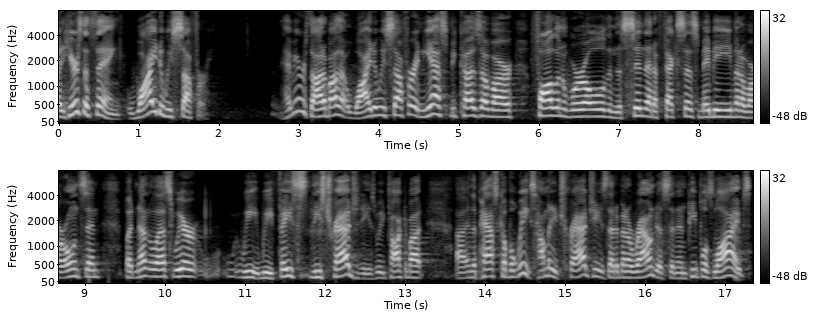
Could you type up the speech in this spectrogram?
But here's the thing why do we suffer? Have you ever thought about that? Why do we suffer? And yes, because of our fallen world and the sin that affects us, maybe even of our own sin. But nonetheless, we are we we face these tragedies. We talked about uh, in the past couple weeks how many tragedies that have been around us and in people's lives,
